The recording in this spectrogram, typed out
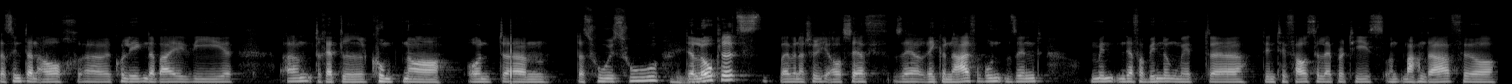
sind dann auch äh, Kollegen dabei wie ähm, Drettel, Kumpner und ähm, das Who is Who der Locals, weil wir natürlich auch sehr, sehr regional verbunden sind in der Verbindung mit äh, den TV-Celebrities und machen da für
